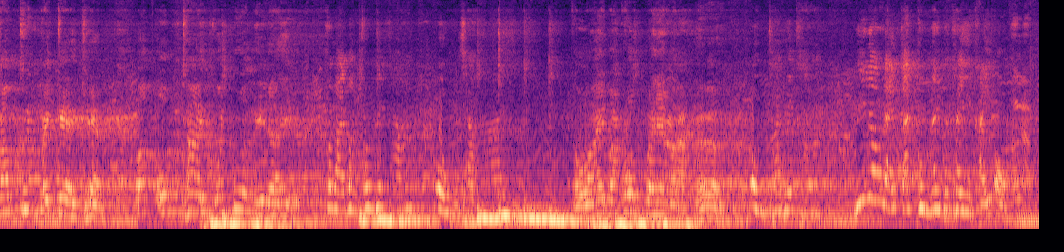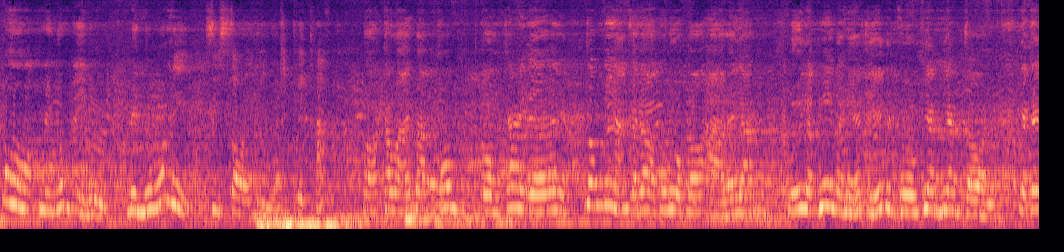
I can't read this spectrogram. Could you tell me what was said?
กลับขึ้นไปแก้แค้นบักองค์ชายกวนเมืองให้ได้ถวายบังคมด้วยคะองค์ชาย ถวายบักรบไปล่ะเออองค์ชายด้วยคะนี่เรื่องใดจัดกลุ่มในพระไทยไขออกบอกเมนูไม่หูเมนูนี่สีซอยเหลือเด็กคะขอถวายบังคมองค์ชายเอ๋ยจงมีหันกระดอกผู้ลูกรออาระยันหรืออยากพี่มาเหสีเป็นครูเที่ยงเที่ยงจอนอยากได้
